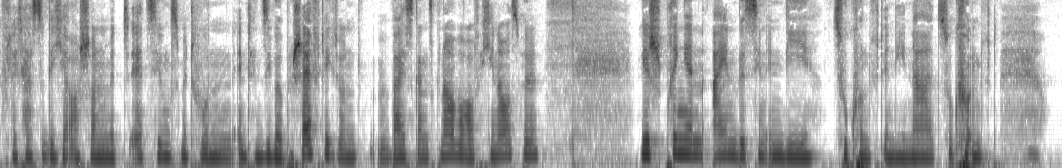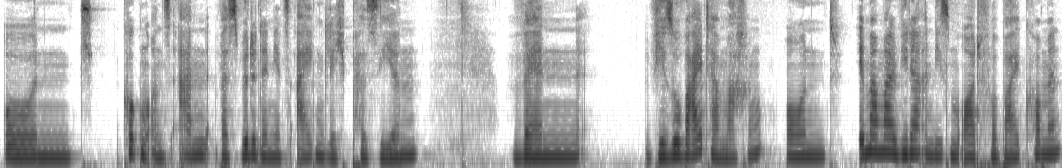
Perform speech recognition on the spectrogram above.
Vielleicht hast du dich ja auch schon mit Erziehungsmethoden intensiver beschäftigt und weißt ganz genau, worauf ich hinaus will. Wir springen ein bisschen in die Zukunft, in die nahe Zukunft und gucken uns an, was würde denn jetzt eigentlich passieren, wenn wir so weitermachen und immer mal wieder an diesem Ort vorbeikommen?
